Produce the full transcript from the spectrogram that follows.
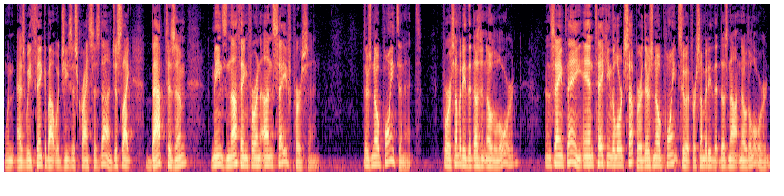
when, as we think about what Jesus Christ has done. Just like baptism means nothing for an unsaved person. There's no point in it for somebody that doesn't know the Lord. And the same thing in taking the Lord's Supper, there's no point to it for somebody that does not know the Lord.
